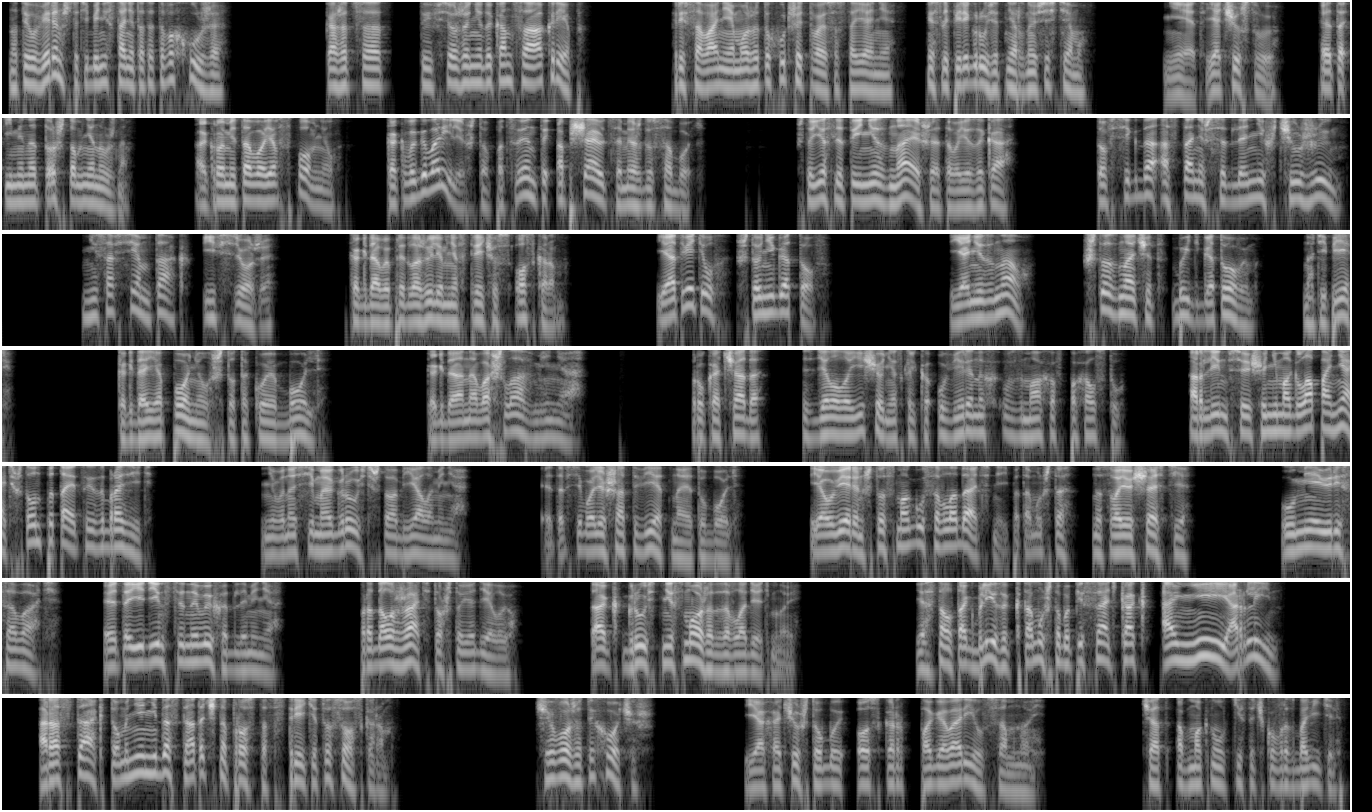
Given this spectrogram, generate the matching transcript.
Но ты уверен, что тебе не станет от этого хуже? Кажется, ты все же не до конца окреп. Рисование может ухудшить твое состояние, если перегрузит нервную систему. Нет, я чувствую. Это именно то, что мне нужно. А кроме того, я вспомнил, как вы говорили, что пациенты общаются между собой что если ты не знаешь этого языка, то всегда останешься для них чужим. Не совсем так. И все же. Когда вы предложили мне встречу с Оскаром, я ответил, что не готов. Я не знал, что значит быть готовым, но теперь, когда я понял, что такое боль, когда она вошла в меня, рука Чада сделала еще несколько уверенных взмахов по холсту. Орлин все еще не могла понять, что он пытается изобразить. Невыносимая грусть, что объяла меня. Это всего лишь ответ на эту боль. Я уверен, что смогу совладать с ней, потому что, на свое счастье, умею рисовать. Это единственный выход для меня. Продолжать то, что я делаю. Так грусть не сможет завладеть мной. Я стал так близок к тому, чтобы писать, как они, Орлин. А раз так, то мне недостаточно просто встретиться с Оскаром. Чего же ты хочешь? Я хочу, чтобы Оскар поговорил со мной. Чат обмакнул кисточку в разбавитель.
